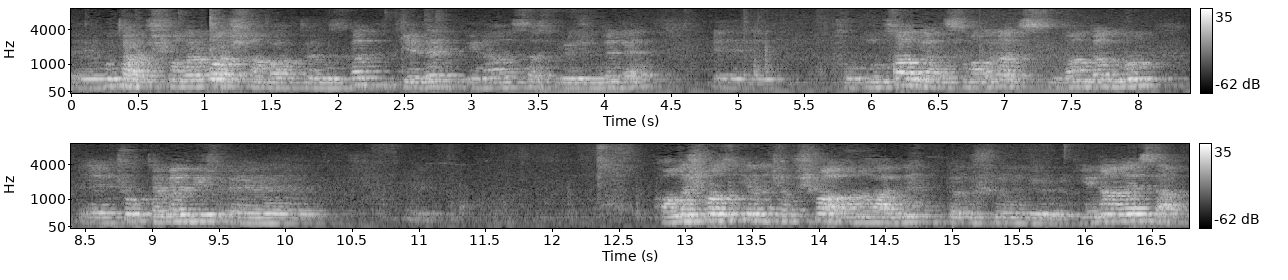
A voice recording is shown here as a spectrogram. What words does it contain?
E, bu tartışmalara bu açıdan baktığımızda Türkiye'de yeni anayasa sürecinde de e, toplumsal yansımaları açısından da bunun e, çok temel bir e, anlaşmazlık ya da çatışma alanı haline dönüştüğünü görüyoruz. Yeni anayasa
